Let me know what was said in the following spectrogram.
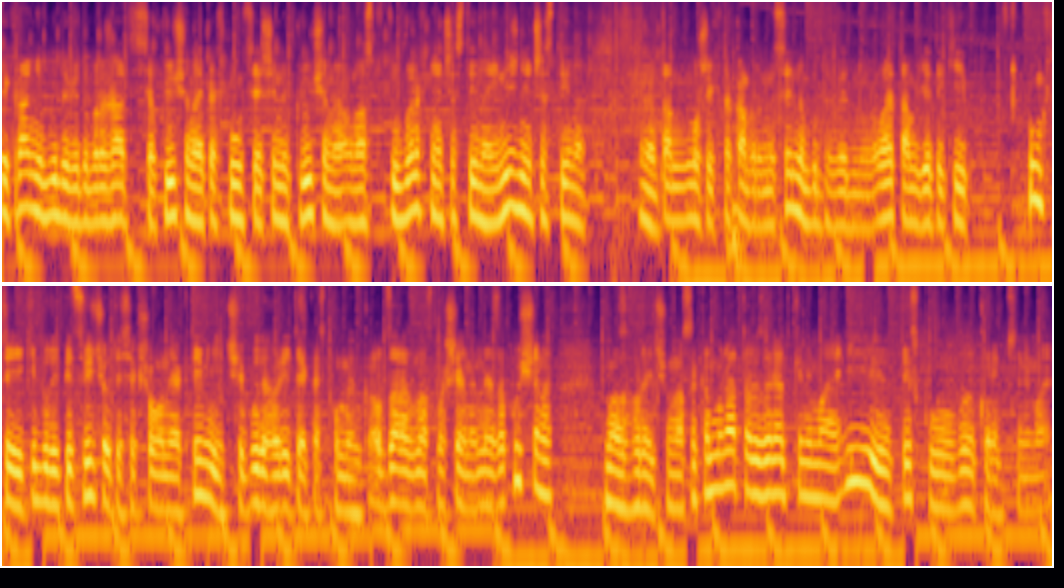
екрані буде відображатися, включена якась функція чи не включена. У нас тут верхня частина і нижня частина. Е, Там може їх на камеру не сильно буде видно, але там є такі пункти, які будуть підсвічуватися, якщо вони активні, чи буде горіти якась помилка. От зараз у нас машина не запущена, у нас горить, у нас акумулятори зарядки немає і тиску в коробці немає.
